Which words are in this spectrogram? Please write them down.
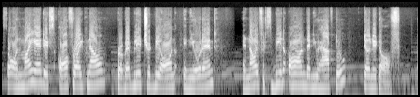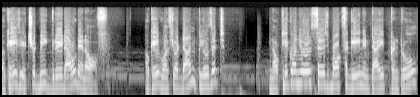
So on my end, it's off right now. Probably it should be on in your end and now if it's been on then you have to turn it off. Okay it should be grayed out and off. Okay once you are done close it. Now click on your search box again and type control.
